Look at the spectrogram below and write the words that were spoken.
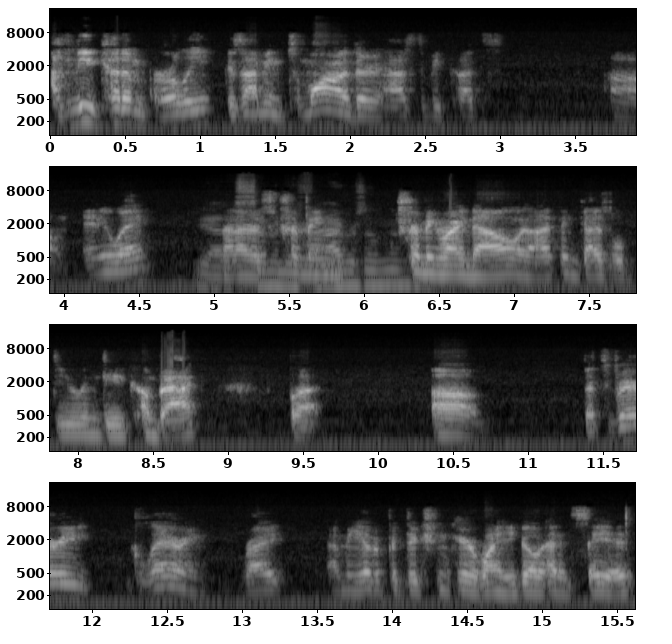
I think you cut him early because I mean tomorrow there has to be cuts um, anyway. Yeah, And I was trimming trimming right now, and I think guys will do indeed come back. But um, that's very glaring, right? I mean, you have a prediction here. Why don't you go ahead and say it?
